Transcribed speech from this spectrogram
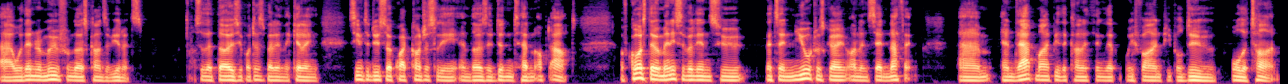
uh, were then removed from those kinds of units so that those who participated in the killing seemed to do so quite consciously, and those who didn't had an opt out. Of course, there were many civilians who, let's say, knew what was going on and said nothing. Um, and that might be the kind of thing that we find people do all the time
